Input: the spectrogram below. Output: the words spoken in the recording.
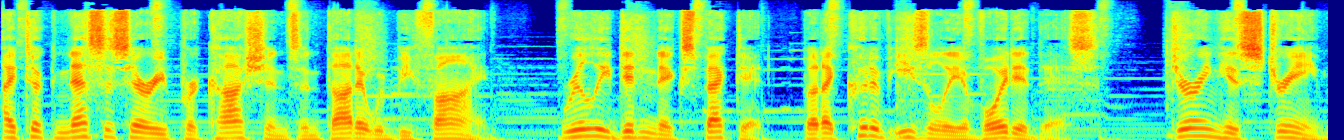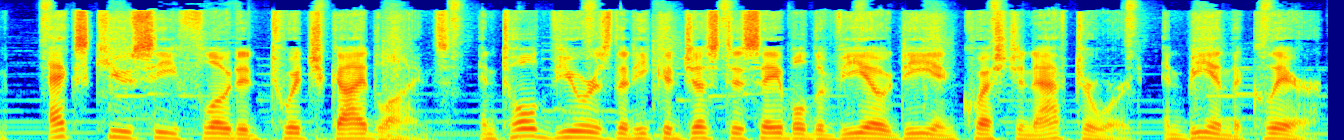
I took necessary precautions and thought it would be fine. Really didn't expect it, but I could have easily avoided this. During his stream, XQC floated Twitch guidelines, and told viewers that he could just disable the VOD in question afterward, and be in the clear.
